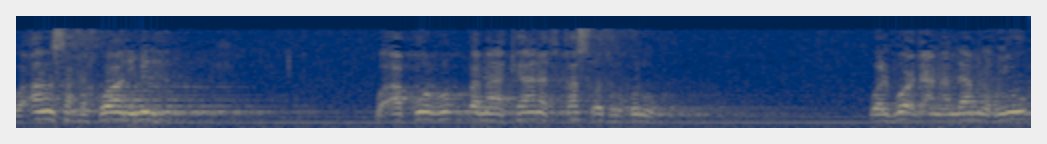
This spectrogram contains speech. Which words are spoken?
وأنصح إخواني منها. وأقول ربما كانت قسوة القلوب والبعد عن علام الغيوب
